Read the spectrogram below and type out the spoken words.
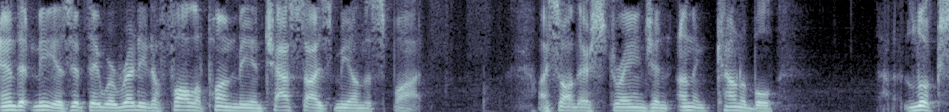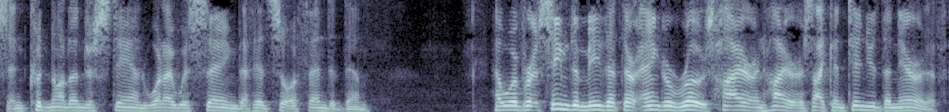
and at me as if they were ready to fall upon me and chastise me on the spot. I saw their strange and unaccountable looks and could not understand what I was saying that had so offended them. However, it seemed to me that their anger rose higher and higher as I continued the narrative.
